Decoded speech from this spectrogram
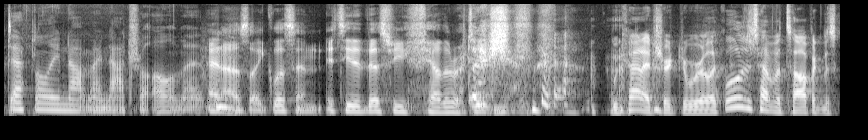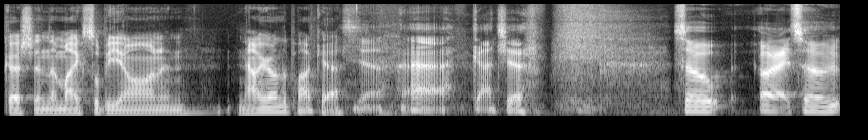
Definitely not my natural element. and I was like, listen, it's either this or you fail the rotation. We kind of tricked her. We were like, we'll just have a topic discussion. The mics will be on, and now you're on the podcast. yeah. Ah, gotcha. So, all right. So,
